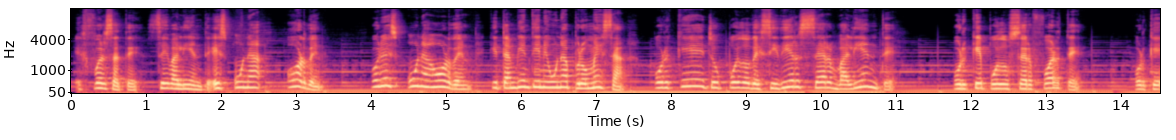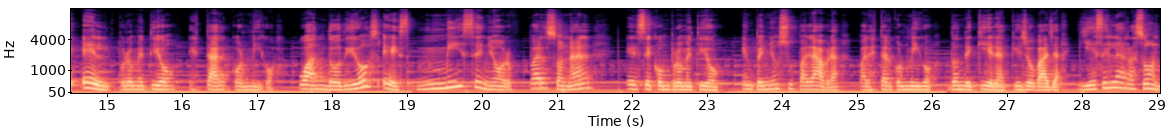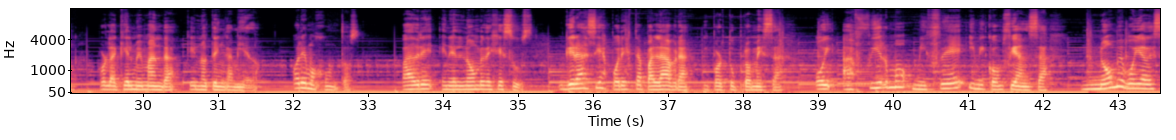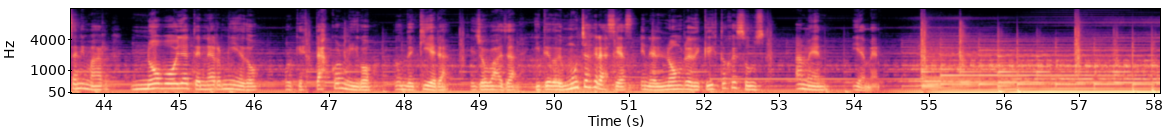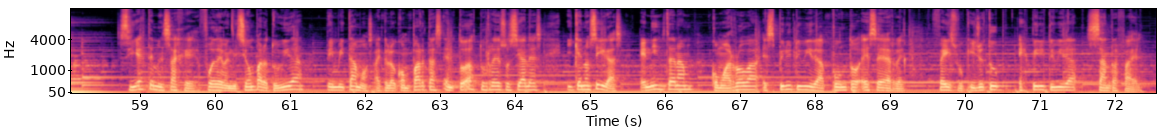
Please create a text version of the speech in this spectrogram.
Esfuérzate, sé valiente. Es una orden. Pero es una orden que también tiene una promesa. ¿Por qué yo puedo decidir ser valiente? ¿Por qué puedo ser fuerte? Porque Él prometió estar conmigo. Cuando Dios es mi Señor personal, él se comprometió, empeñó su palabra para estar conmigo donde quiera que yo vaya. Y esa es la razón por la que Él me manda que no tenga miedo. Oremos juntos. Padre, en el nombre de Jesús, gracias por esta palabra y por tu promesa. Hoy afirmo mi fe y mi confianza. No me voy a desanimar, no voy a tener miedo porque estás conmigo donde quiera que yo vaya. Y te doy muchas gracias en el nombre de Cristo Jesús. Amén y amén. Si este mensaje fue de bendición para tu vida, te invitamos a que lo compartas en todas tus redes sociales y que nos sigas en Instagram como arroba espiritu Facebook y YouTube Espíritu y Vida San Rafael.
